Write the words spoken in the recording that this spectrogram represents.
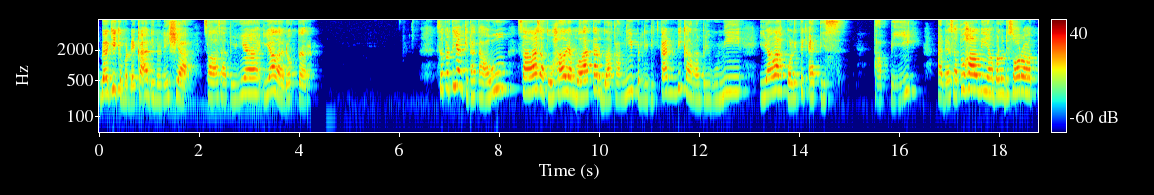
bagi kemerdekaan Indonesia. Salah satunya ialah dokter. Seperti yang kita tahu, salah satu hal yang melatar belakangi pendidikan di kalangan pribumi ialah politik etis. Tapi, ada satu hal nih yang perlu disorot,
